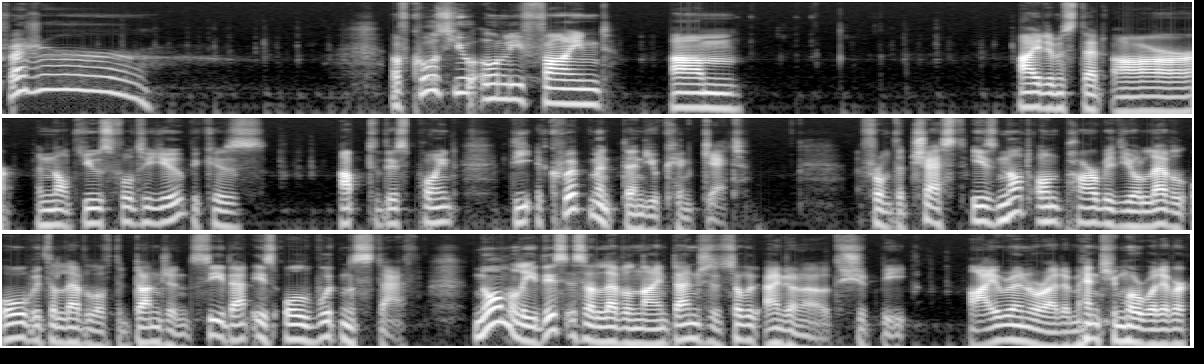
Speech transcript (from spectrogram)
Treasure! Of course, you only find um, items that are not useful to you because up to this point, the equipment then you can get from the chest is not on par with your level or with the level of the dungeon. See, that is all wooden staff. Normally, this is a level 9 dungeon, so it, I don't know, it should be iron or adamantium or whatever.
